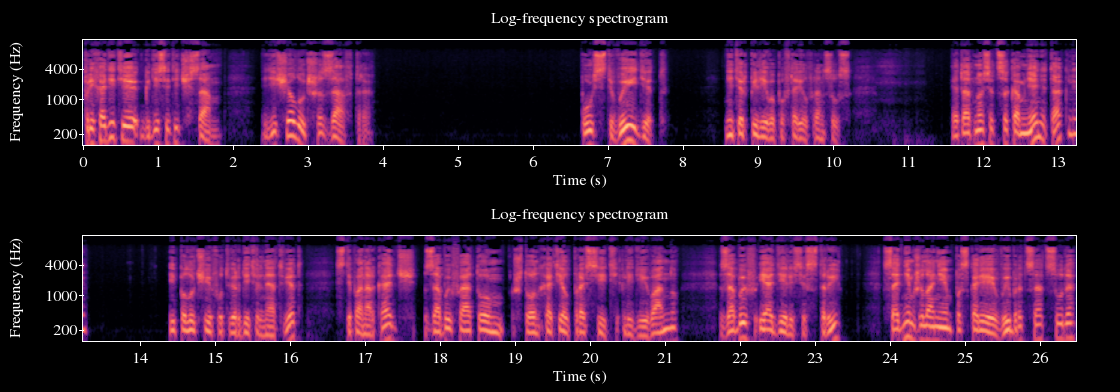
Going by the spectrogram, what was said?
Приходите к десяти часам. Еще лучше завтра. Пусть выйдет, — нетерпеливо повторил француз. Это относится ко мне, не так ли? И, получив утвердительный ответ, Степан Аркадьевич, забыв и о том, что он хотел просить Лидию Ивановну, забыв и о деле сестры, с одним желанием поскорее выбраться отсюда,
